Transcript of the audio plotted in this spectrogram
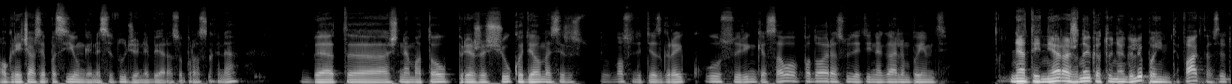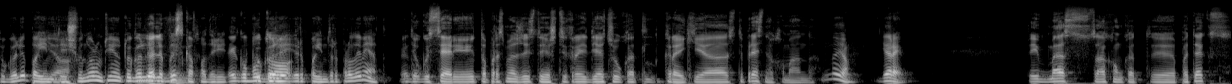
O greičiausiai pasijungia, nes įtūdžio nebėra, suprask, ne? Bet uh, aš nematau priežasčių, kodėl mes ir pilnos sudėties graikų surinkę savo padorę sudėtį negalim paimti. Ne, tai nėra, žinai, kad tu negali paimti. Faktas, tai tu gali paimti. Jo. Iš vienų rungtynių tu gali, Gali viską paimti. padaryti. Jeigu būtų- ir paimti ir pralaimėti. Bet jeigu serijoje, ta prasme, žaisti, aš tikrai dėčiau, kad Graikija stipresnė komanda. Nu jo, gerai. Tai mes sakom, kad e, pateks.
